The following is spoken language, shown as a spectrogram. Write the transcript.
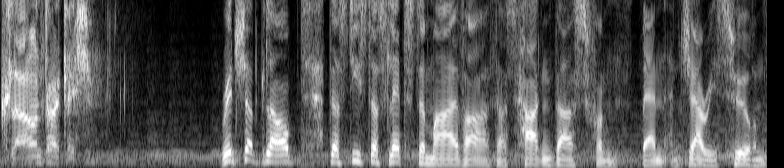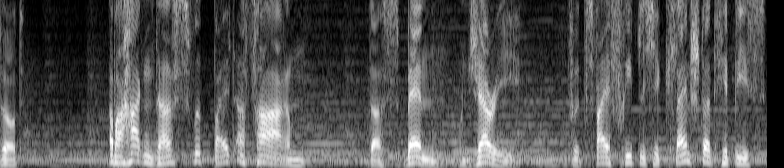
klar und deutlich. Richard glaubt, dass dies das letzte Mal war, dass Hagen das von Ben Jerry's hören wird. Aber Hagen das wird bald erfahren, dass Ben und Jerry für zwei friedliche Kleinstadt-Hippies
